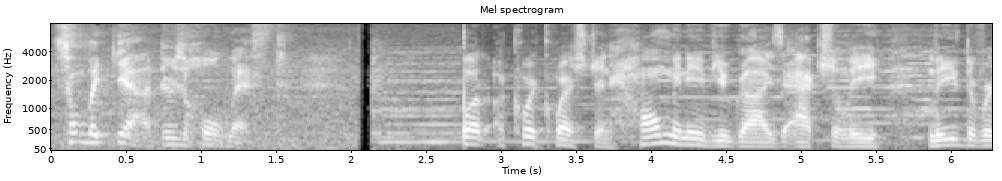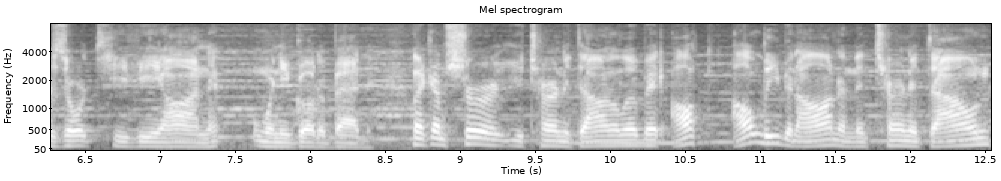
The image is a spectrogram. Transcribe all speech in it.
So like, yeah, there's a whole list. But a quick question, how many of you guys actually leave the resort TV on when you go to bed? Like I'm sure you turn it down a little bit. I'll, I'll leave it on and then turn it down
